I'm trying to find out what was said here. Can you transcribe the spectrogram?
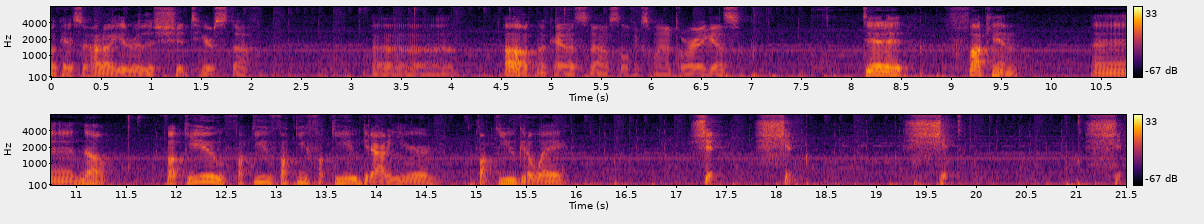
Okay, so how do I get rid of this shit tier stuff? Uh, oh, okay, that's that was self-explanatory, I guess. Did it. Fuck him. Uh, no. Fuck you. Fuck you. Fuck you. Fuck you. Get out of here. Fuck you. Get away. Shit. Shit. Shit. Shit.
